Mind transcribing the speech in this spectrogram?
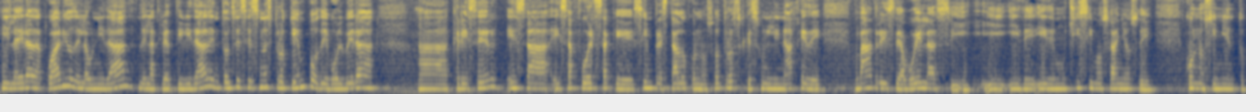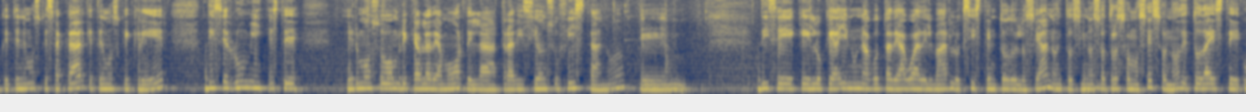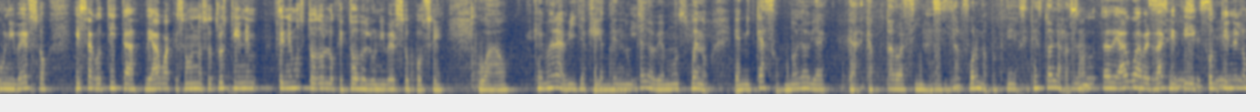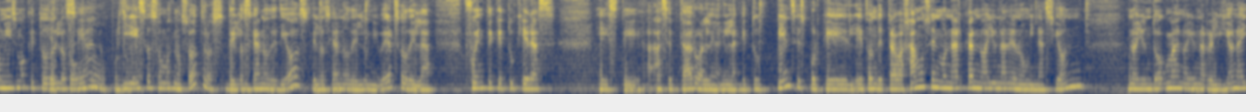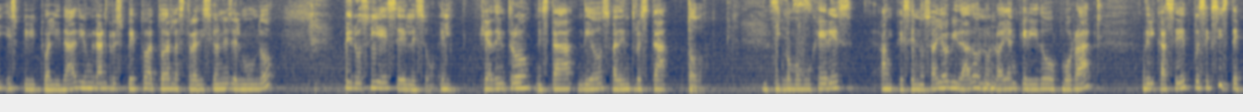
y la era de Acuario, de la unidad, de la creatividad, entonces es nuestro tiempo de volver a, a crecer esa, esa fuerza que siempre ha estado con nosotros, que es un linaje de madres, de abuelas y, y, de, y de muchísimos años de conocimiento que tenemos que sacar, que tenemos que creer. Dice Rumi, este hermoso hombre que habla de amor, de la tradición sufista, ¿no? Eh, dice que lo que hay en una gota de agua del mar lo existe en todo el océano. Entonces, nosotros somos eso, ¿no? De todo este universo, esa gotita de agua que somos nosotros, tienen, tenemos todo lo que todo el universo posee. Wow. Qué maravilla, fíjate, nunca lo habíamos, bueno, en mi caso, no lo había captado así, de esa forma, porque sí tienes toda la razón. La gota de agua, ¿verdad? que contiene lo mismo que todo el océano. y eso somos nosotros, del océano de Dios, del océano del universo, de la fuente que tú quieras este, aceptar o en la que tú pienses, porque donde trabajamos en Monarca no hay una denominación, no hay un dogma, no hay una religión, hay espiritualidad y un gran respeto a todas las tradiciones del mundo, pero sí es el eso, el que adentro está Dios, adentro está todo. y como mujeres aunque se nos haya olvidado o no lo hayan querido borrar del cassette, pues existe.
